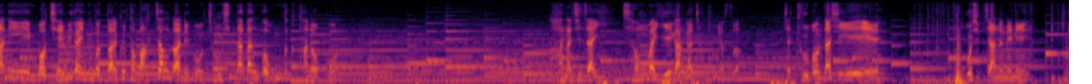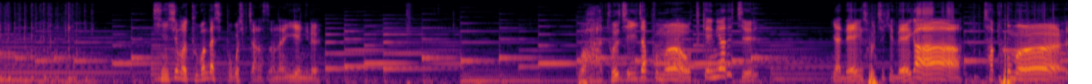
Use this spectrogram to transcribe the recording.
아니 뭐 재미가 있는 것도 아니고 그렇다 막장도 아니고 정신 나간 거 온갖 거다 넣었고. 아 나 진짜 이, 정말 이해가 안 가는 작품이었어. 진짜 두번 다시 보고 싶지 않은 애니? 진심으로 두 번 다시 보고 싶지 않았어 난 이 애니를 와 도대체 이 작품을 어떻게 애니화 됐지? 야, 내 솔직히 내가 작품을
